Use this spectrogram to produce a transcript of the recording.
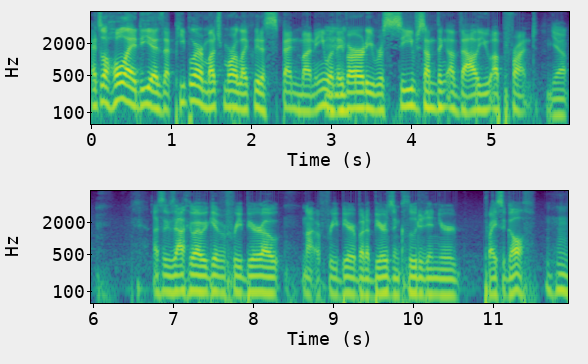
And so the whole idea is that people are much more likely to spend money when mm-hmm. they've already received something of value up front. Yep. That's exactly why we give a free beer out. Not a free beer, but a beer is included in your price of golf. Mm-hmm.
